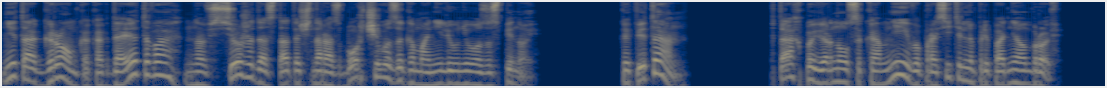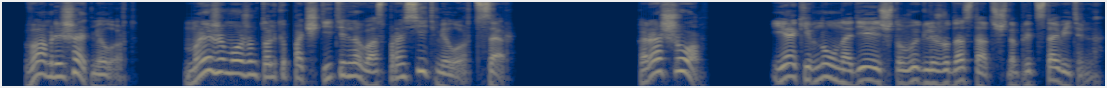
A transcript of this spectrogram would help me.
Не так громко, как до этого, но все же достаточно разборчиво загомонили у него за спиной. «Капитан!» Птах повернулся ко мне и вопросительно приподнял бровь. «Вам решать, милорд. Мы же можем только почтительно вас просить, милорд, сэр». «Хорошо!» Я кивнул, надеясь, что выгляжу достаточно представительно.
